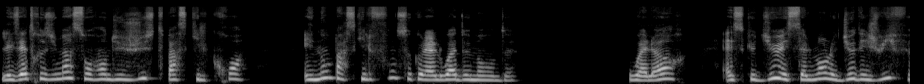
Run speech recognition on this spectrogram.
Les êtres humains sont rendus justes parce qu'ils croient, et non parce qu'ils font ce que la loi demande. Ou alors, est-ce que Dieu est seulement le Dieu des Juifs?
